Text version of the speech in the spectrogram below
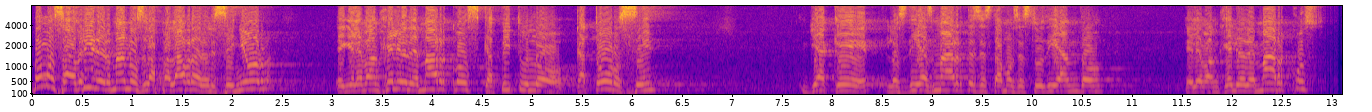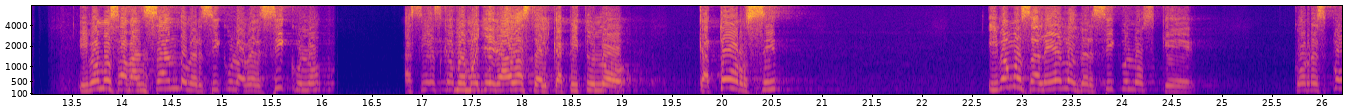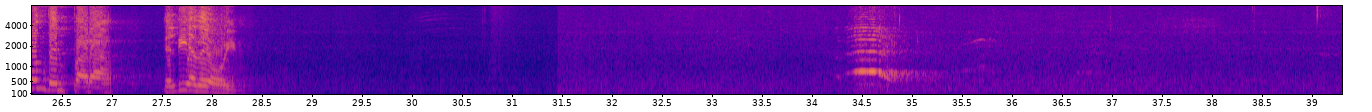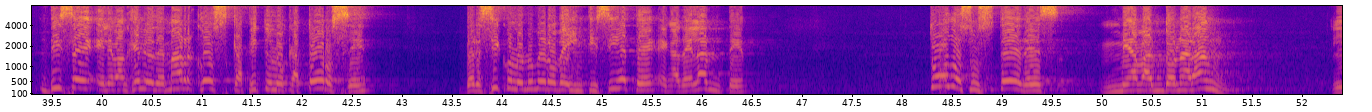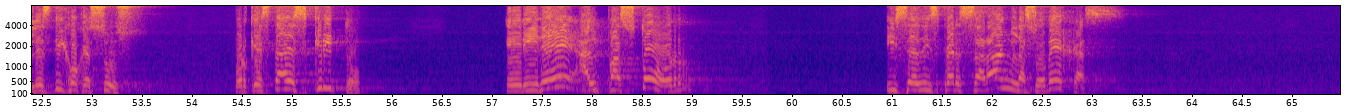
Vamos a abrir, hermanos, la palabra del Señor en el Evangelio de Marcos, capítulo 14, ya que los días martes estamos estudiando el Evangelio de Marcos y vamos avanzando versículo a versículo. Así es como hemos llegado hasta el capítulo 14 y vamos a leer los versículos que corresponden para el día de hoy. Dice el Evangelio de Marcos capítulo 14, versículo número 27 en adelante, todos ustedes me abandonarán, les dijo Jesús, porque está escrito, heriré al pastor y se dispersarán las ovejas.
